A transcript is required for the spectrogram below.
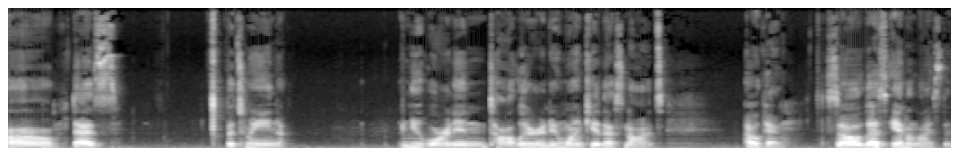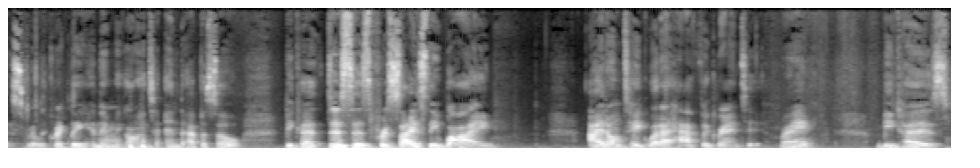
um, that's between newborn and toddler, and then one kid that's not. Okay, so let's analyze this really quickly, and then we're going to end the episode because this is precisely why I don't take what I have for granted, right? Because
